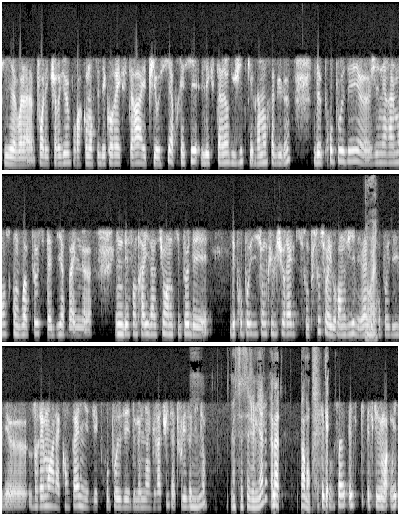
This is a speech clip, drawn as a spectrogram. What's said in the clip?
si euh, voilà, pour les curieux, pouvoir commencer à décorer, etc. Et puis aussi apprécier l'extérieur du gîte qui est vraiment fabuleux. De proposer euh, généralement ce qu'on voit peu, c'est-à-dire bah, une une décentralisation un petit peu des, des propositions culturelles qui sont plutôt sur les grandes villes et là de les proposer euh, vraiment à la campagne et de les proposer de manière gratuite à tous les mhm. habitants. Ça c'est génial. Ah bah, pardon. C'est pour ça. Excusez-moi. Oui.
